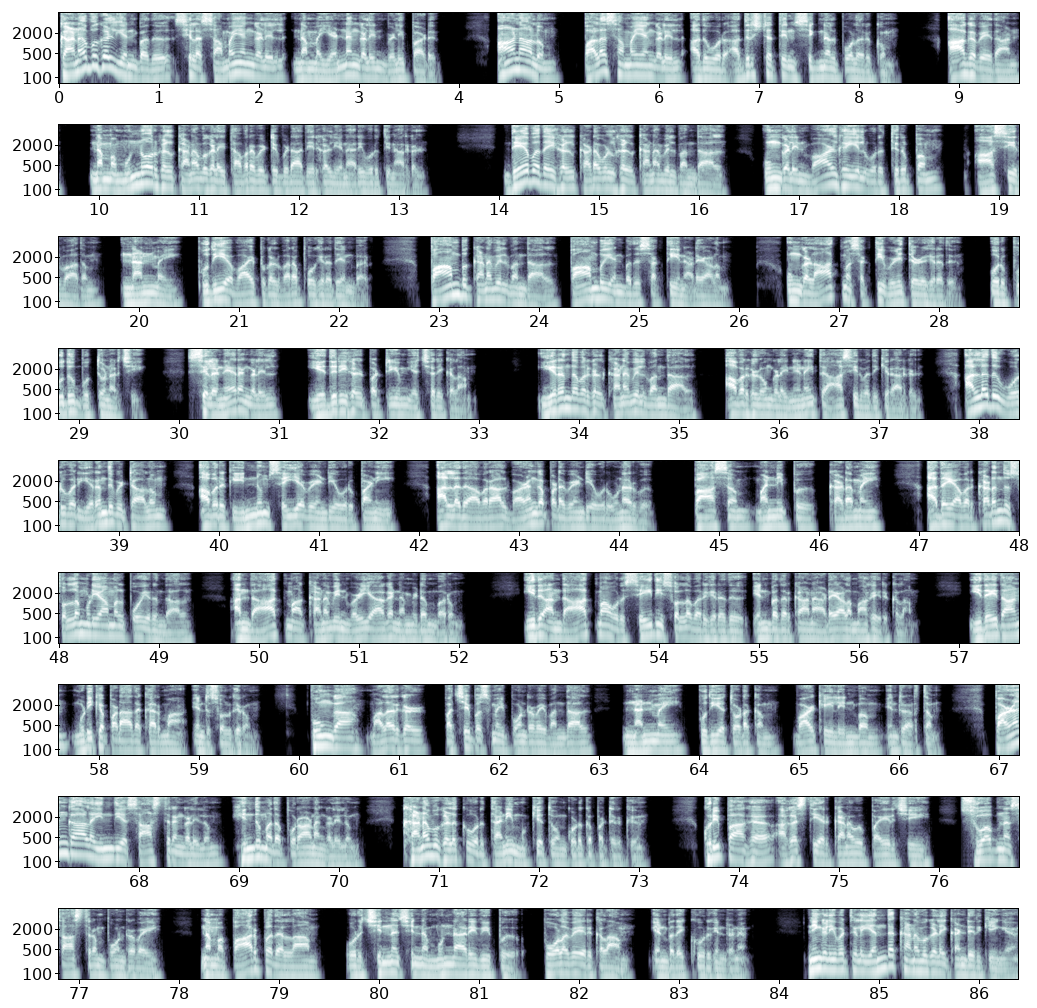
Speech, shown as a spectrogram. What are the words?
கனவுகள் என்பது சில சமயங்களில் நம்ம எண்ணங்களின் வெளிப்பாடு. ஆனாலும் பல சமயங்களில் அது ஒரு அதிர்ஷ்டத்தின் சிக்னல் போல இருக்கும். ஆகவேதான் நம்ம முன்னோர்கள் கனவுகளை தவறவிட்டு விடாதீர்கள் என அறிவுறுத்தினார்கள். தேவதைகள் கடவுள்கள் கனவில் வந்தால் உங்களின் வாழ்க்கையில் ஒரு திருப்பம் ஆசீர்வாதம் நன்மை புதிய வாய்ப்புகள் வரப்போகிறது என்பர். பாம்பு கனவில் வந்தால் பாம்பு என்பது சக்தியின் அடையாளம். உங்கள் ஆத்ம சக்தி விழித்தெழுகிறது. ஒரு புது புத்துணர்ச்சி. சில நேரங்களில் எதிரிகள் பற்றியும் எச்சரிக்கலாம். இறந்தவர்கள் கனவில் வந்தால் அவர்கள் உங்களை நினைத்து ஆசீர்வதிக்கிறார்கள். அல்லது ஒருவர் இறந்துவிட்டாலும் அவருக்கு இன்னும் செய்ய வேண்டிய ஒரு பணி அல்லது அவரால் வழங்கப்பட வேண்டிய ஒரு உணர்வு பாசம் மன்னிப்பு கடமை அதை அவர் கடந்து சொல்ல முடியாமல் போயிருந்தால் அந்த ஆத்மா கனவின் வழியாக நம்மிடம் வரும். இது அந்த ஆத்மா ஒரு செய்தி சொல்ல வருகிறது என்பதற்கான அடையாளமாக இருக்கலாம். இதைதான் முடிக்கப்படாத கர்மா என்று சொல்கிறோம். பூங்கா மலர்கள் பச்சை பசுமை போன்றவை வந்தால் நன்மை புதிய தொடக்கம் வாழ்க்கையில் இன்பம் என்று அர்த்தம். பழங்கால இந்திய சாஸ்திரங்களிலும் இந்து மத புராணங்களிலும் கனவுகளுக்கு ஒரு தனி முக்கியத்துவம் கொடுக்கப்பட்டிருக்கு. குறிப்பாக அகஸ்தியர் கனவு பயிற்சி சுவப்ன சாஸ்திரம் போன்றவை நம்ம பார்ப்பதெல்லாம் ஒரு சின்ன சின்ன முன்னறிவிப்பு போலவே இருக்கலாம் என்பதை கூறுகின்றன. நீங்கள் இவற்றில் எந்த கனவுகளை கண்டிருக்கீங்க?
